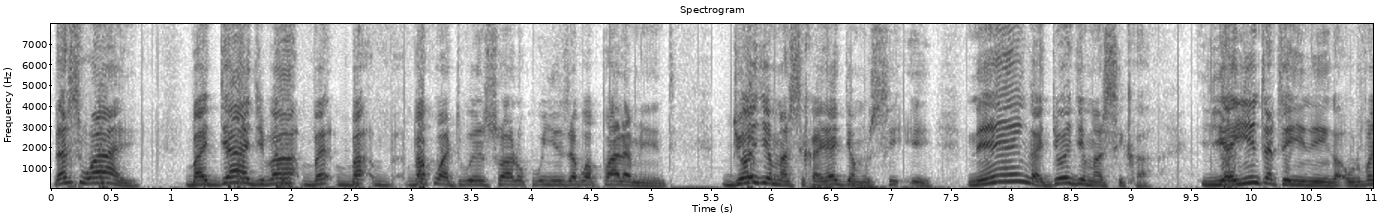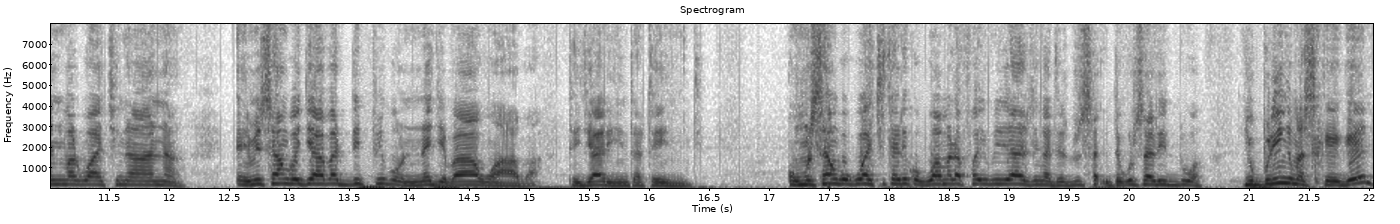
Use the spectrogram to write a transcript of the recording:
Thats why bajaji bakwatibwa ba, ba, bakwatibwa enswalo ku buyinza bwa parliament. George masika yajja mu ca naye nga george masika yayintataininga oluvannyuma lwa kinaana emisango gy'abadp bonna gye bawaaba tegyali entertained. Omusango gwa kitaliko gwamala 5 years nga tegusaliddwa. You bring masiko again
